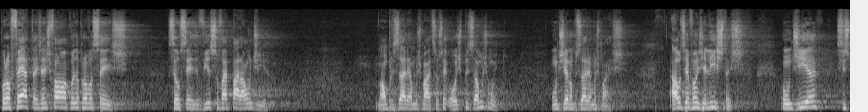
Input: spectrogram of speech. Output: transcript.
Profetas, deixa eu falar uma coisa para vocês. Seu serviço vai parar um dia. Não precisaremos mais. Hoje precisamos muito. Um dia não precisaremos mais. Aos evangelistas, um dia, se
